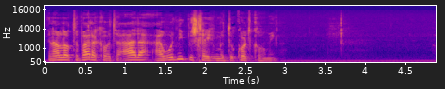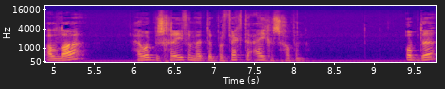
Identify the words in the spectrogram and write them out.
En Allah tabaraka wa ta'ala, hij wordt niet beschreven met tekortkoming. Allah, hij wordt beschreven met de perfecte eigenschappen. Op de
